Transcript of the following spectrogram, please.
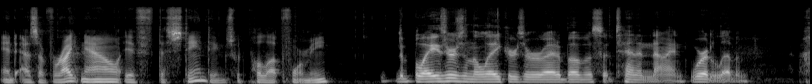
And as of right now, if the standings would pull up for me, The Blazers and the Lakers are right above us at 10 and 9. We're at 11.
